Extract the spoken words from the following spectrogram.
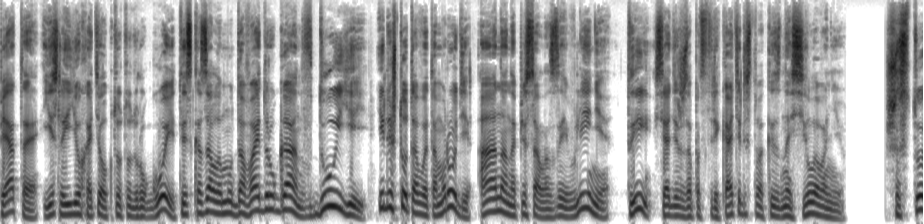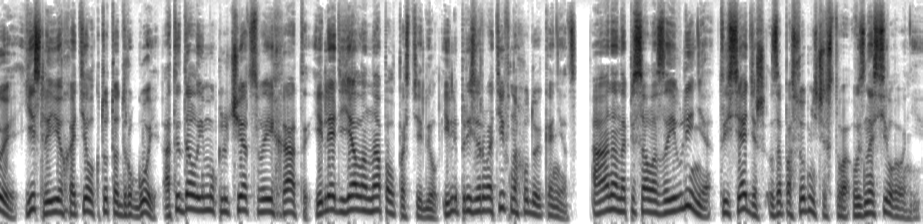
Пятое. Если ее хотел кто-то другой, ты сказал ему «давай, друган, вдуй ей» или что-то в этом роде, а она написала заявление, ты сядешь за подстрекательство к изнасилованию. Шестое. Если ее хотел кто-то другой, а ты дал ему ключи от своей хаты, или одеяло на пол постелил, или презерватив на худой конец, а она написала заявление, ты сядешь за пособничество в изнасиловании.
